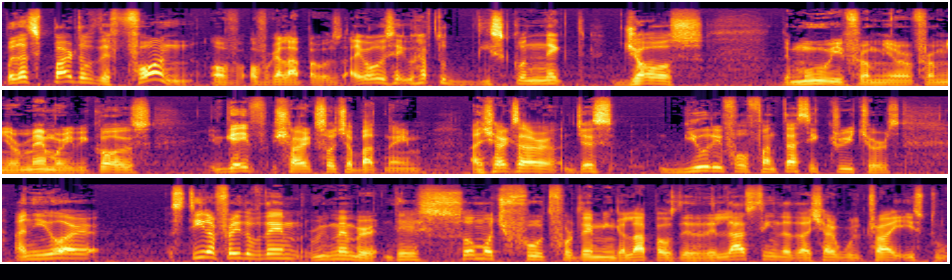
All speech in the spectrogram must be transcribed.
But that's part of the fun of, of Galapagos. I always say you have to disconnect Jaws, the movie, from your, from your memory because it gave sharks such a bad name. And sharks are just beautiful, fantastic creatures. And you are still afraid of them, remember, there's so much food for them in Galapagos that the last thing that a shark will try is to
